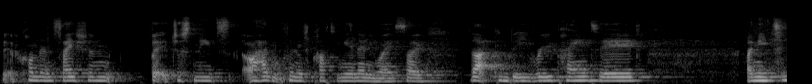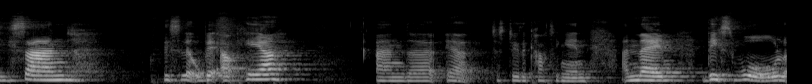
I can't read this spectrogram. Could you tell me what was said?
bit of condensation, but it just needs, I hadn't finished cutting in anyway, so that can be repainted. I need to sand this little bit up here and uh, yeah, just do the cutting in. And then this wall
